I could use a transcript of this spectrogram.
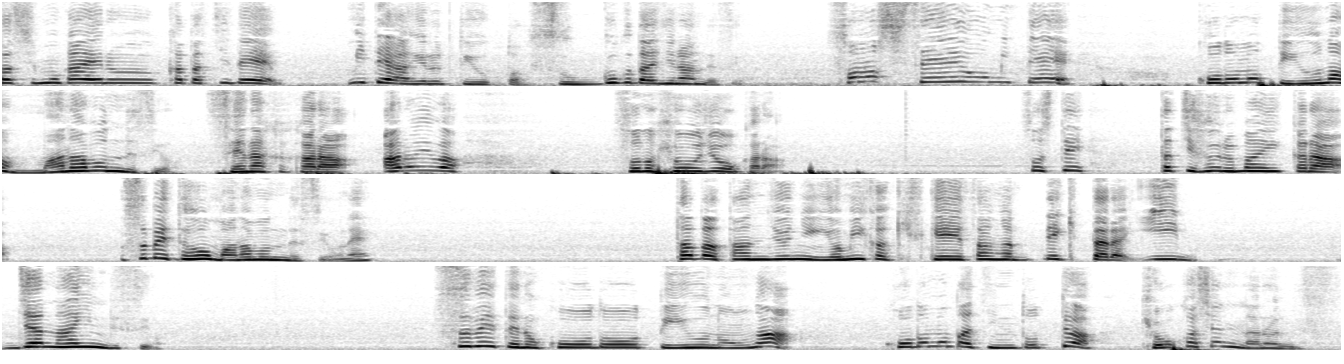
差し向かえる形で見てあげるっていうことはすっごく大事なんですよ。その姿勢を見て子供っていうのは学ぶんですよ背中からあるいはその表情からそして立ち振る舞いから全てを学ぶんですよね。ただ単純に読み書き計算ができたらいいじゃないんですよ。全ての行動っていうのが子どもたちにとっては教科書になるんです。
